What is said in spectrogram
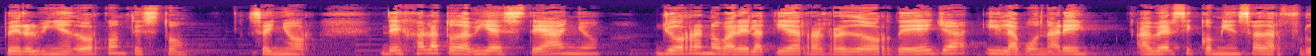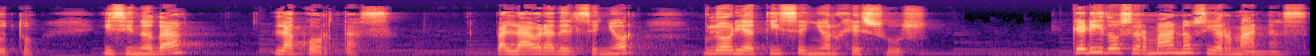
Pero el viñador contestó, Señor, déjala todavía este año, yo renovaré la tierra alrededor de ella y la abonaré, a ver si comienza a dar fruto, y si no da, la cortas. Palabra del Señor, gloria a ti, Señor Jesús. Queridos hermanos y hermanas,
